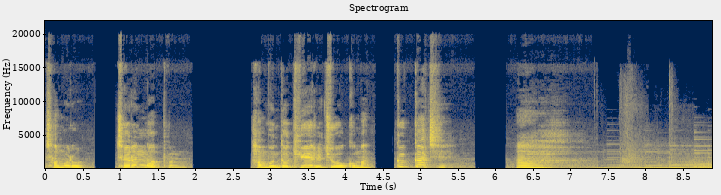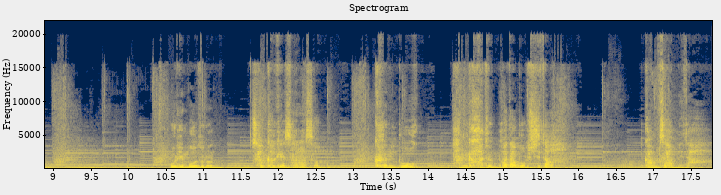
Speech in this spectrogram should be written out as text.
참으로 저런 나쁜 한 번 더 기회를 주었구만. 끝까지. 아. 우리 모두는 착하게 살아서 큰 복 한가득 받아봅시다. 감사합니다.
